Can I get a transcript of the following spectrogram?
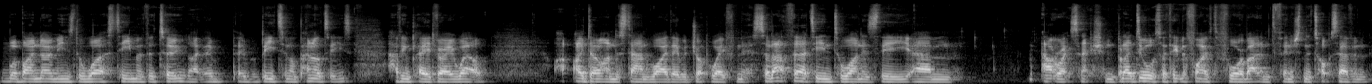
were by no means the worst team of the two. Like they, they were beaten on penalties, having played very well. I- don't understand why they would drop away from this. So that 13 to 1 is the um, outright selection. But I do also think the five to four about them to finish in the top seven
